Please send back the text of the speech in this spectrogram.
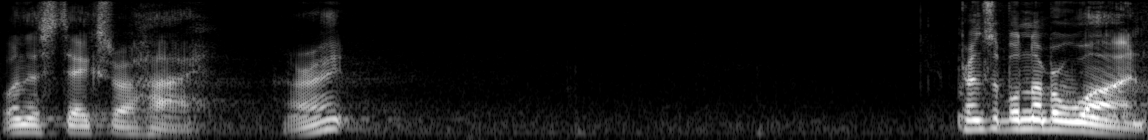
when the stakes are high. All right? Principle number one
